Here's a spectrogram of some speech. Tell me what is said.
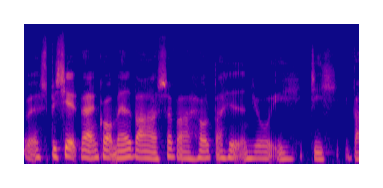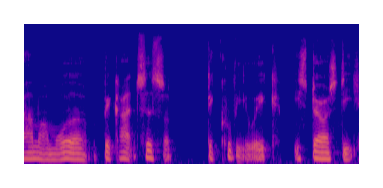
øh, specielt hvad angår madvarer, så var holdbarheden jo i de varme områder begrænset, så det kunne vi jo ikke i større stil.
